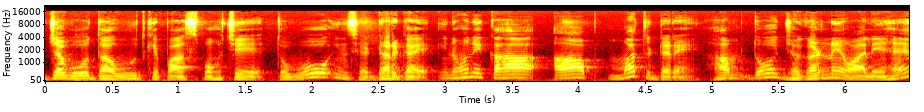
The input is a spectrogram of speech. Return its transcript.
جب وہ داود کے پاس پہنچے تو وہ ان سے ڈر گئے۔ انہوں نے کہا، آپ مت ڈریں، ہم دو جھگڑنے والے ہیں،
